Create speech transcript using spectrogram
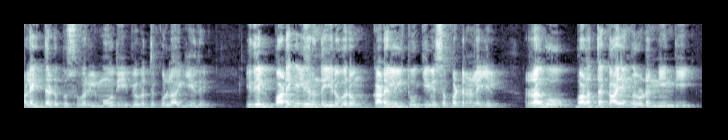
அலைத்தடுப்பு சுவரில் மோதி விபத்துக்குள்ளாகியது. இதில் படகில் இருந்த இருவரும் கடலில் தூக்கி வீசப்பட்ட நிலையில் ரகு பலத்த காயங்களுடன் நீந்தி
